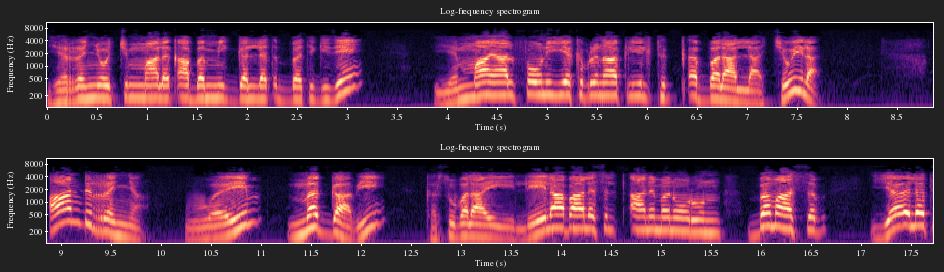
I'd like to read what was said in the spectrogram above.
የእረኞችም አለቃ በሚገለጥበት ጊዜ የማያልፈውን የክብርን አክሊል ትቀበላላችሁ ይላል። አንድ እረኛ ወይም መጋቢ ከእርሱ በላይ ሌላ ባለ ሥልጣን መኖሩን በማሰብ የዕለት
